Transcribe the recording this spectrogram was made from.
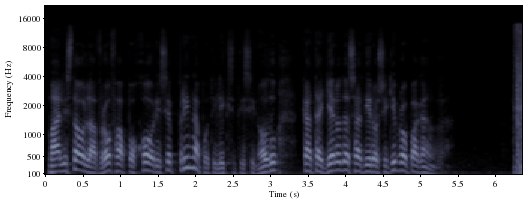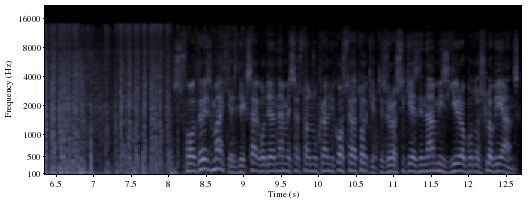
Μάλιστα, ο Λαυρόφ αποχώρησε πριν από τη λήξη της Συνόδου, καταγγέλλοντας αντιρωσική προπαγάνδα. Σφοδρέ μάχε διεξάγονται ανάμεσα στον Ουκρανικό στρατό και τι ρωσικέ δυνάμει γύρω από το Σλοβιάνσκ.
